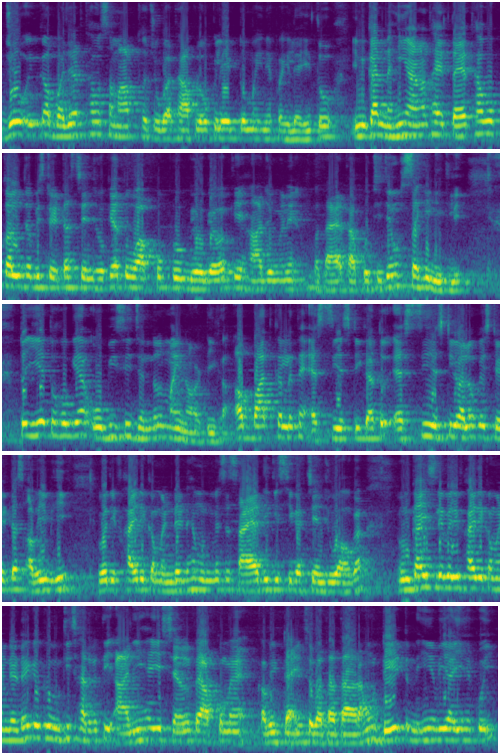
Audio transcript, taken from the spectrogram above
जो इनका बजट था वो समाप्त हो चुका था आप लोगों के लिए एक दो महीने पहले ही। तो इनका नहीं आना था तय था, वो कल जब स्टेटस चेंज हो गया तो वो आपको प्रूव भी हो गया कि हाँ जो मैंने बताया था कुछ चीज़ें, वो सही निकली। तो ये तो हो गया ओबीसी जनरल माइनॉरिटी का। अब बात कर लेते हैं एस सी का। तो एस सी वालों के स्टेटस अभी भी वेरीफाई रिकमेंडेड है, उनमें से शायद ही किसी का चेंज हुआ होगा। उनका इसलिए वेरीफाई रिकमेंडेड है क्योंकि उनकी छात्रवृत्ति आनी है, इस चैनल पे आपको मैं कभी टाइम से बताता आ रहा हूँ। डेट नहीं अभी आई है कोई,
